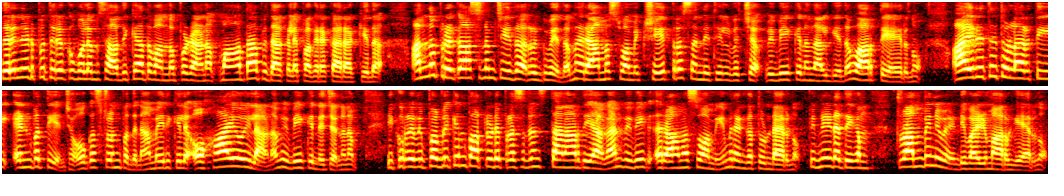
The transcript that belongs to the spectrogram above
തെരഞ്ഞെടുപ്പ് തിരക്ക് മൂലം സാധിക്കാതെ വന്നപ്പോഴാണ് മാതാപിതാക്കളെ പകരക്കാരാക്കിയത്. അന്ന് പ്രകാശനം ചെയ്ത ഋഗ്വേദം രാമസ്വാമി ക്ഷേത്ര സന്നിധിയിൽ വെച്ച് വിവേകിന് നൽകിയത് വാർത്തയായിരുന്നു. ആയിരത്തി തൊള്ളായിരത്തി എൺപത്തിയഞ്ച് ഓഗസ്റ്റ് ഒൻപതിന് അമേരിക്കയിലെ ഒഹായോയിലാണ് വിവേകിന്റെ ജനനം. ഇക്കുറി റിപ്പബ്ലിക്കൻ പാർട്ടിയുടെ പ്രസിഡന്റ് സ്ഥാനാർത്ഥിയാകാൻ വിവേക് രാമസ്വാമിയും രംഗത്തുണ്ടായിരുന്നു. പിന്നീട് അദ്ദേഹം ട്രംപിന് വേണ്ടി വഴിമാറുകയായിരുന്നു.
